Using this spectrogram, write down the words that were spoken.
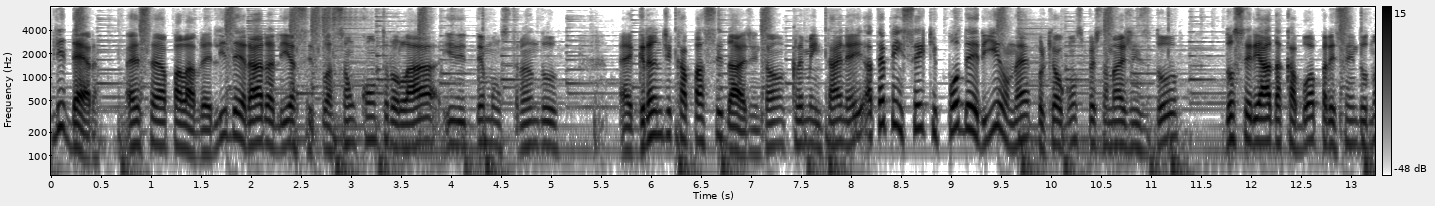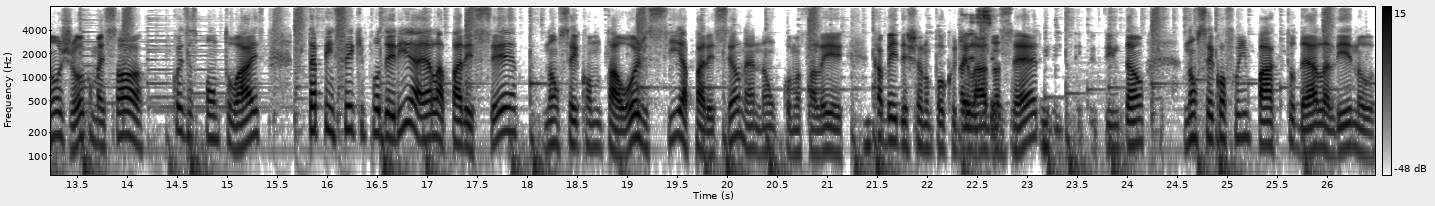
lidera. Essa é a palavra, é liderar ali a situação, controlar e demonstrando é, grande capacidade. Então, Clementine aí, até pensei que poderiam, né? Porque alguns personagens do, do seriado acabou aparecendo no jogo, mas só coisas pontuais. Até pensei que poderia ela aparecer, não sei como tá hoje, se apareceu, né? Não, como eu falei, acabei deixando um pouco de Apareceu. lado a série. Então, não sei qual foi o impacto dela ali no.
